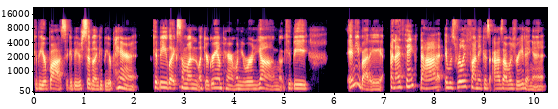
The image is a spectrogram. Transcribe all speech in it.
could be your boss, it could be your sibling, it could be your parent, it could be like someone like your grandparent when you were young, it could be anybody. And I think that it was really funny because as I was reading it,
